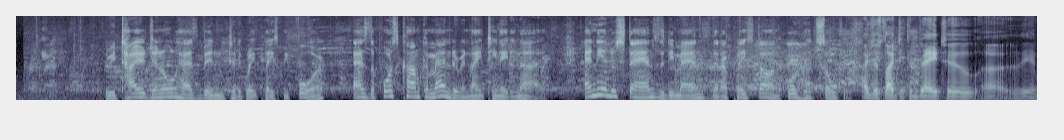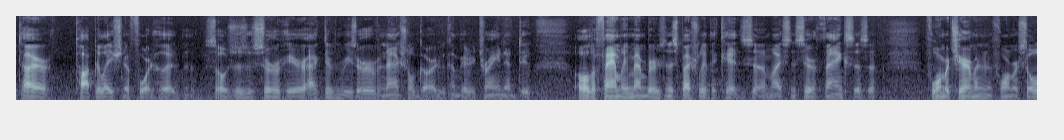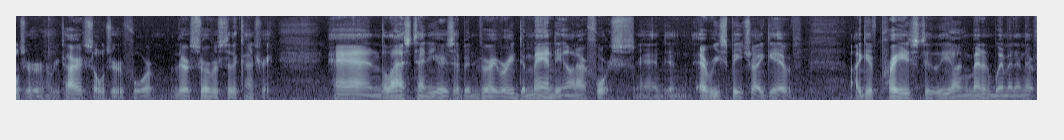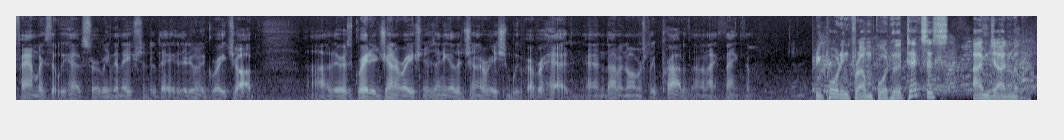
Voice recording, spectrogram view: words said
The retired general has been to the great place before as the Force FORSCOM commander in 1989, and he understands the demands that are placed on Fort Hood soldiers. I'd just like to convey to uh, the entire population of Fort Hood, soldiers who serve here, active and reserve and National Guard who come here to train, and to all the family members, and especially the kids. Uh, my sincere thanks as a former chairman and a former soldier, a retired soldier, for their service to the country. And the last 10 years have been very, very demanding on our force. And in every speech I give, I give praise to the young men and women and their families that we have serving the nation today. They're doing a great job. Uh, they're as great a generation as any other generation we've ever had, and I'm enormously proud of them, and I thank them. Reporting from Fort Hood, Texas, I'm John Miller.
